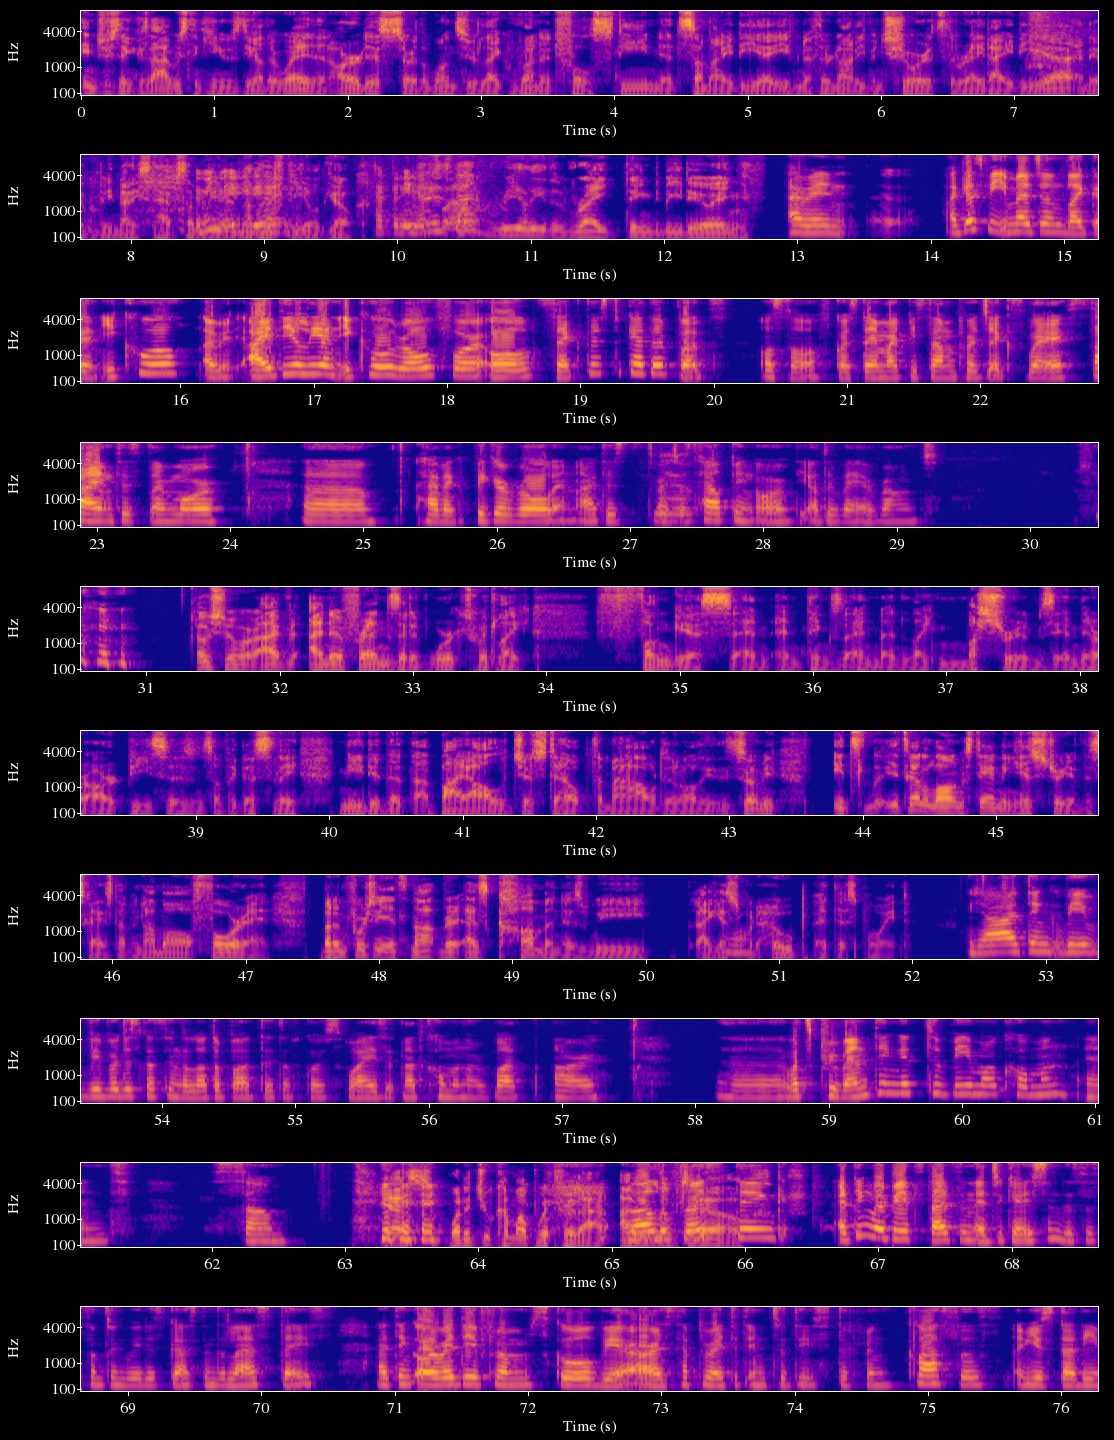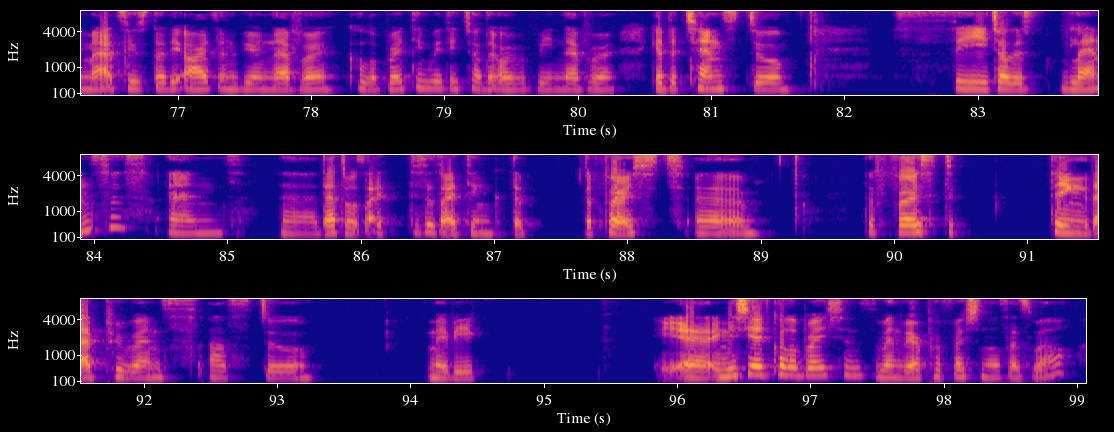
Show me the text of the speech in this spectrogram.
Interesting, because I was thinking it was the other way that artists are the ones who like run at full steam at some idea, even if they're not even sure it's the right idea. And it would be nice to have somebody I mean, in another field go, happening as is well. that really the right thing to be doing? I mean, I guess we imagined like an equal, I mean, ideally an equal role for all sectors together, but also, of course, there might be some projects where scientists are more, uh, have a bigger role and artists are yeah. just helping or the other way around. oh, sure. I've, I know friends that have worked with like, fungus and and things and and like mushrooms in their art pieces and stuff like this. So they needed a, a biologist to help them out and all these. So I mean, it's it's got a long standing history of this kind of stuff, and I'm all for it. But unfortunately, it's not as common as we, I guess, yeah. would hope at this point. Yeah, I think we we were discussing a lot about it. Of course, why is it not common, or what are uh, what's preventing it to be more common, and some yes. What did you come up with for that? I well, would love the first to know. thing, I think maybe it starts in education. This is something we discussed in the last days. I think already from school we are separated into these different classes. You study maths, you study arts, and we are never collaborating with each other, or we never get the chance to see each other's lenses. And uh, that was, I. This is, I think, the the first, uh, the first thing that prevents us to maybe uh, initiate collaborations when we are professionals as well.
